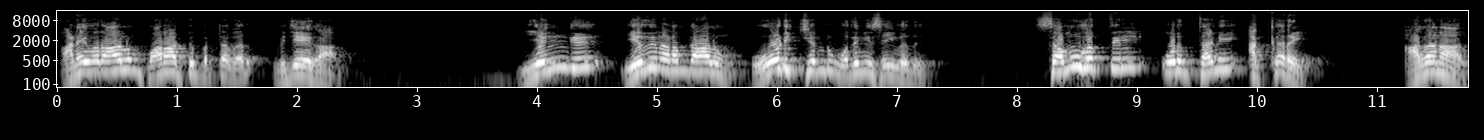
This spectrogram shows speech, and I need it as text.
அனைவராலும் பாராட்டு பெற்றவர் விஜயகாந்த். எங்கு எது நடந்தாலும் ஓடிச் சென்று உதவி செய்வது சமூகத்தில் ஒரு தனி அக்கறை. அதனால்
